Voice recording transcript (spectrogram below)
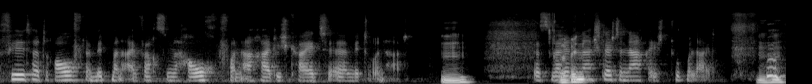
Filter drauf, damit man einfach so einen Hauch von Nachhaltigkeit äh, mit drin hat. Mhm. Das ist leider wenn, eine schlechte Nachricht, tut mir leid. Mhm,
